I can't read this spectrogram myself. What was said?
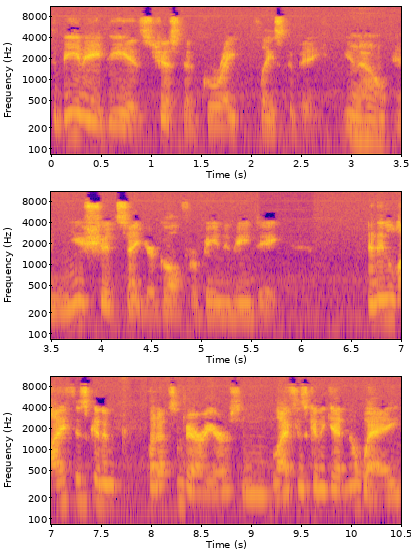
to be an AD is just a great place to be. You mm-hmm. know, and you should set your goal for being an AD. And then life is going to put up some barriers, and life is going to get in the way,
